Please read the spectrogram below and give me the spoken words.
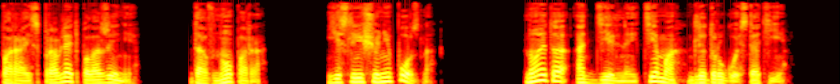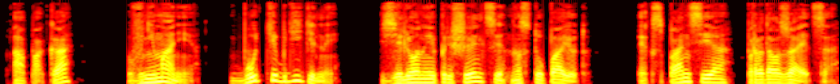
Пора исправлять положение. Давно пора. Если еще не поздно. Но это отдельная тема для другой статьи. А пока... Внимание! Будьте бдительны! Зеленые пришельцы наступают. Экспансия продолжается.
